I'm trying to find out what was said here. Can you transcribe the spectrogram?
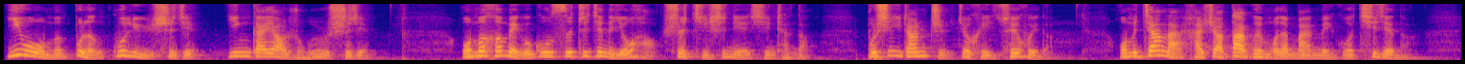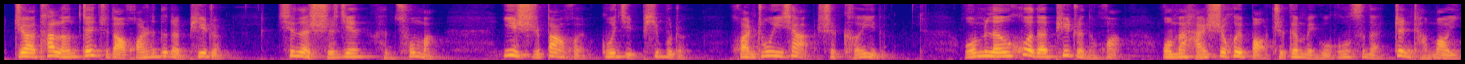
因为我们不能孤立于世界，应该要融入世界。我们和美国公司之间的友好是几十年形成的，不是一张纸就可以摧毁的。我们将来还是要大规模的买美国器件的，只要他能争取到华盛顿的批准。现在时间很匆忙，一时半会估计批不准，缓冲一下是可以的。我们能获得批准的话，我们还是会保持跟美国公司的正常贸易。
